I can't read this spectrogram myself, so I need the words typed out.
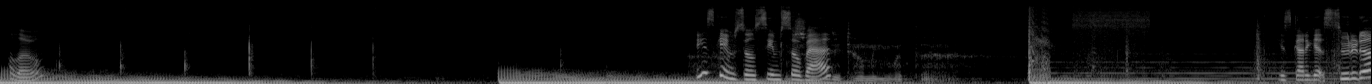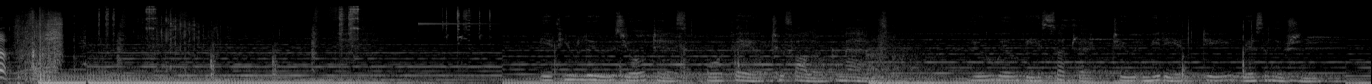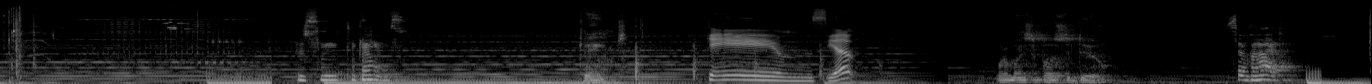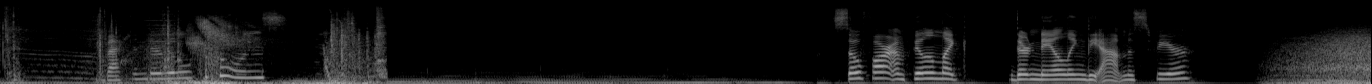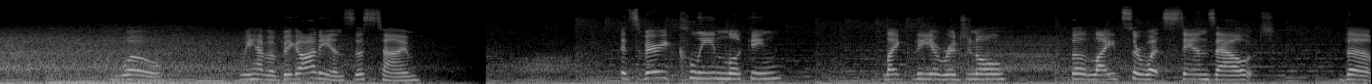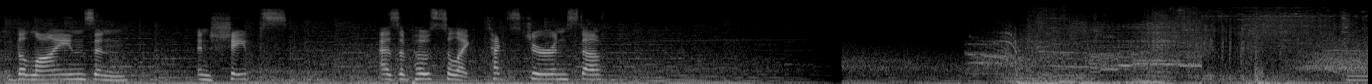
Hello? These games don't seem so bad. Tell me what the... He's got to get suited up. If you lose your disc or fail to follow commands, you will be subject to immediate de-resolution. Proceed to games. Games. Games. Yep. What am I supposed to do? Survive. Back in their little cocoons. So far, I'm feeling like they're nailing the atmosphere. Whoa. We have a big audience this time. It's very clean looking. Like the original. The lights are what stands out. The the lines and and shapes as opposed to like texture and stuff.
